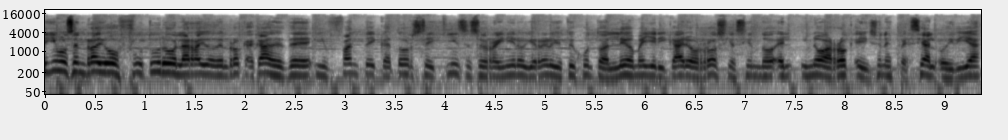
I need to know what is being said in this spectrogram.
Seguimos en Radio Futuro, la radio del rock, acá desde Infante 1415. Soy Reiniero Guerrero y estoy junto a Leo Meyer y Caro Rossi haciendo el Innova Rock edición especial hoy día.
